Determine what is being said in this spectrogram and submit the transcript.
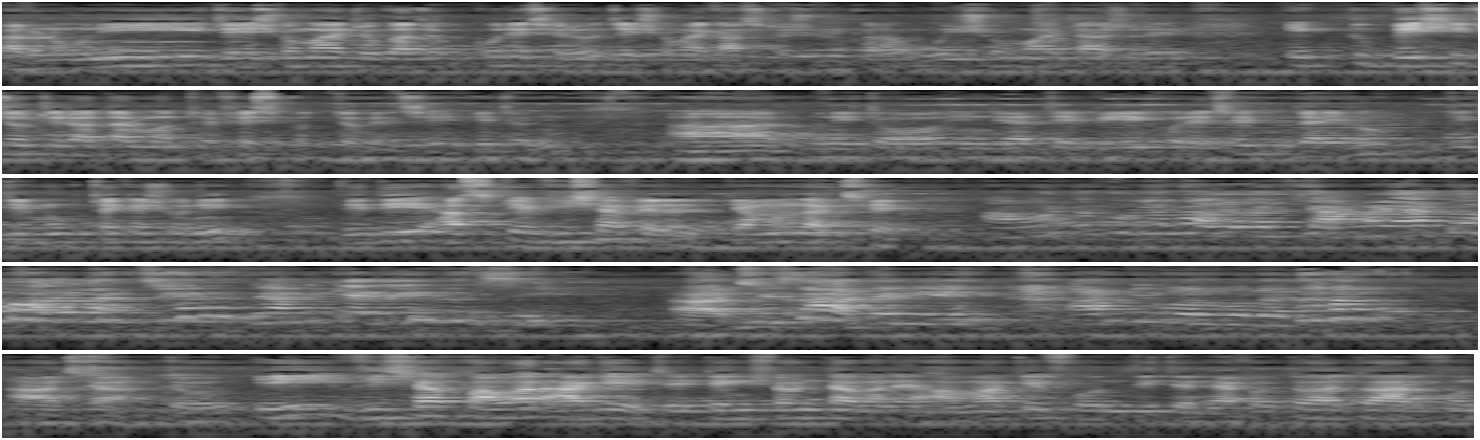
কারণ উনি যে সময় যোগাযোগ করেছিল, যে সময় কাজটা শুরু করা, ওই সময়টা আসলে একটু বেশি জটিলতার মধ্যে ফেস করতে হয়েছে। এই জন্য। আর উনি তো ইন্ডিয়াতে বিয়ে করেছেন যাই হোক দিদির মুখ থেকে শুনি। দিদি আজকে ভিসা পেলেন কেমন লাগছে? আমার তো খুবই ভালো লাগছে আমার এত ভালো লাগছে যে আমি কেঁদেই ফেলছি। আচ্ছা। হাতে নিয়ে আর কি বলব দাদা? আচ্ছা তো এই ভিসা পাওয়ার আগে যে টেনশনটা মানে আমাকে ফোন দিতেন, এখন তো হয়তো আর ফোন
